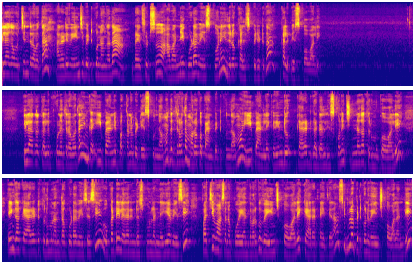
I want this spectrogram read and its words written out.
ఇలాగ వచ్చిన తర్వాత ఆల్రెడీ వేయించి పెట్టుకున్నాం కదా డ్రై ఫ్రూట్స్ అవన్నీ కూడా వేసుకొని ఇందులో కలిసిపెట్టేట్టుగా కలిపేసుకోవాలి. ఇలాగ కలుపుకున్న తర్వాత ఇంకా ఈ ప్యాన్ని పక్కన పెట్టేసుకుందాము. దాని తర్వాత మరొక ప్యాన్ పెట్టుకుందాము. ఈ ప్యాన్లోకి రెండు క్యారెట్ గడ్డలు తీసుకొని చిన్నగా తురుముకోవాలి. ఇంకా క్యారెట్ తురుమునంతా కూడా వేసేసి ఒకటి లేదా రెండు స్పూన్ల నెయ్యి వేసి పచ్చి వాసన పోయేంత వరకు వేయించుకోవాలి. క్యారెట్ని అయితేనా? సిమ్లో పెట్టుకుని వేయించుకోవాలండి.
